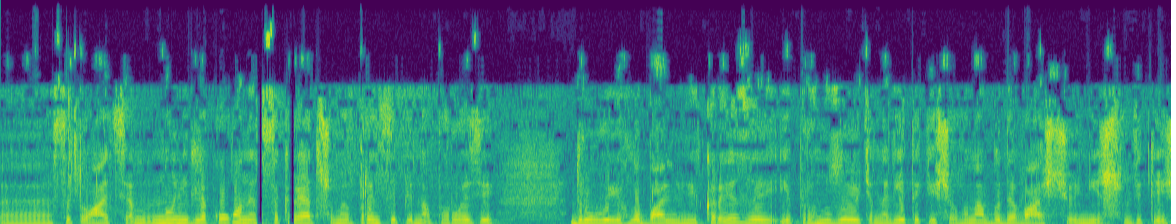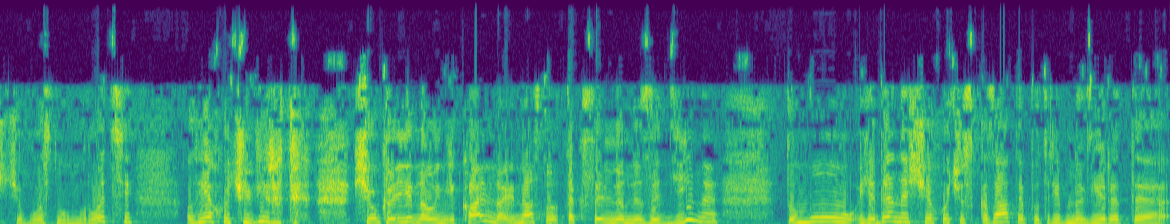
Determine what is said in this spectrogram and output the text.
е, ситуація. Ну ні для кого не секрет, що ми в принципі на порозі другої глобальної кризи і прогнозують аналітики, що вона буде важчою ніж у 2008 році. Але я хочу вірити, що Україна унікальна і нас так сильно не задіне. Тому єдине, що я хочу сказати, потрібно вірити е,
